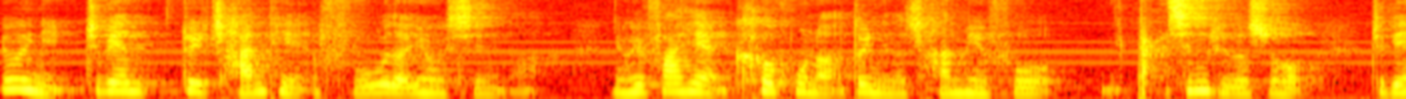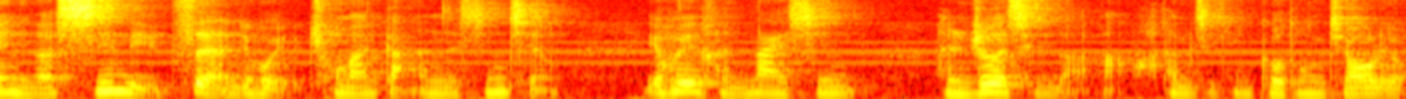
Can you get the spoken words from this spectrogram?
因为你这边对产品服务的用心啊，你会发现客户呢对你的产品服务。感兴趣的时候，这边你的心里自然就会充满感恩的心情，也会很耐心、很热情的啊和他们进行沟通交流。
